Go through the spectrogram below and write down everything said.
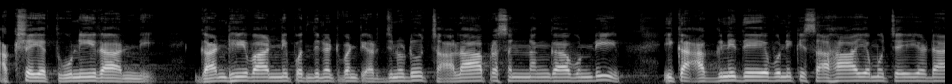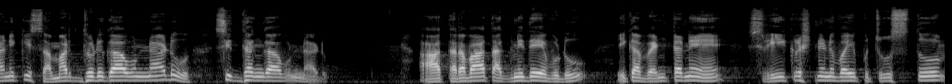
అక్షయ తూణీరాన్ని గాంధీవాణ్ణి పొందినటువంటి అర్జునుడు చాలా ప్రసన్నంగా ఉండి ఇక అగ్నిదేవునికి సహాయము చేయడానికి సమర్థుడిగా ఉన్నాడు సిద్ధంగా ఉన్నాడు. ఆ తర్వాత అగ్నిదేవుడు ఇక వెంటనే శ్రీకృష్ణుని వైపు చూస్తూ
